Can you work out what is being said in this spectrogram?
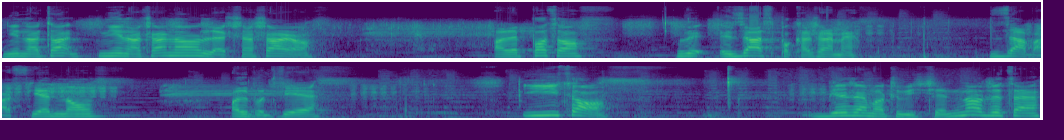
Nie na, nie na czarno, lecz na szaro. Ale po co? Zaraz pokażemy. Zabarw jedną albo dwie. I co? Bierzemy oczywiście nożyce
